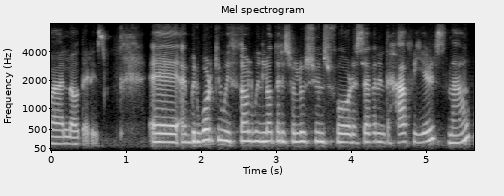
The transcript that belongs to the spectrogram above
uh, lotteries. I've been working with Allwyn Lottery Solutions for seven and a half years now,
